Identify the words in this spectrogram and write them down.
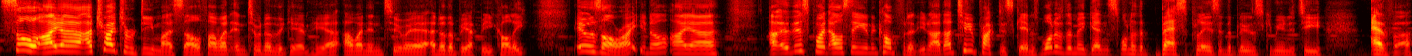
so I uh, I tried to redeem myself. I went into another game here. I went into a, another BFB collie. It was all right, you know. I uh, at this point, I was thinking confident. You know, I'd had two practice games, one of them against one of the best players in the Bloons community ever.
